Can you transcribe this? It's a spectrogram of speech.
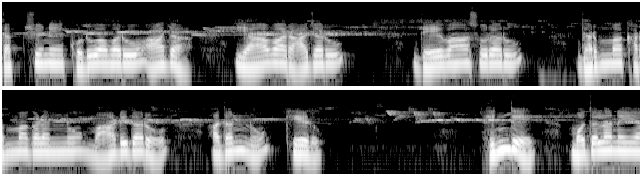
ದಕ್ಷಿಣೆ ಕೊಡುವವರೂ ಆದ ಯಾವ ರಾಜರು, ದೇವಾಸುರರು ಧರ್ಮ ಕರ್ಮಗಳನ್ನು ಮಾಡಿದರೂ ಅದನ್ನು ಕೇಳು. ಹಿಂದೆ ಮೊದಲನೆಯ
